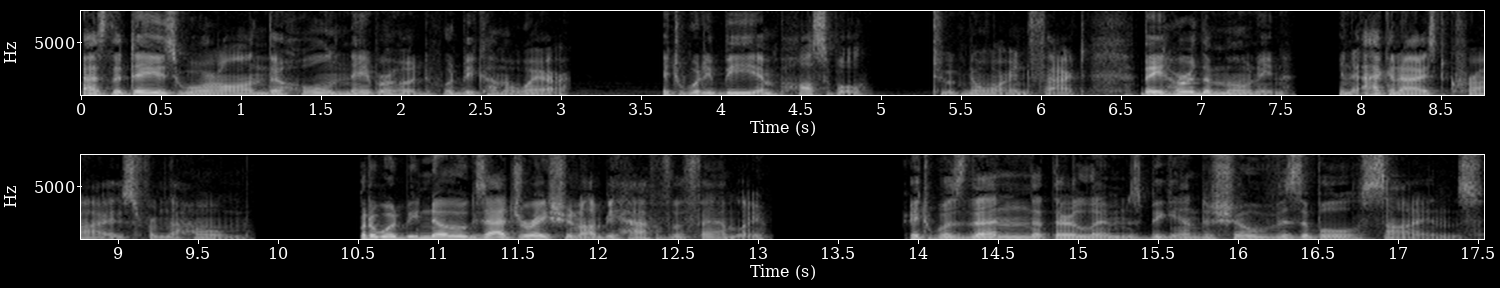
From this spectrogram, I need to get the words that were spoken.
As the days wore on, the whole neighborhood would become aware. It would be impossible to ignore, in fact. They heard the moaning in agonized cries from the home. But it would be no exaggeration on behalf of the family. It was then that their limbs began to show visible signs.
